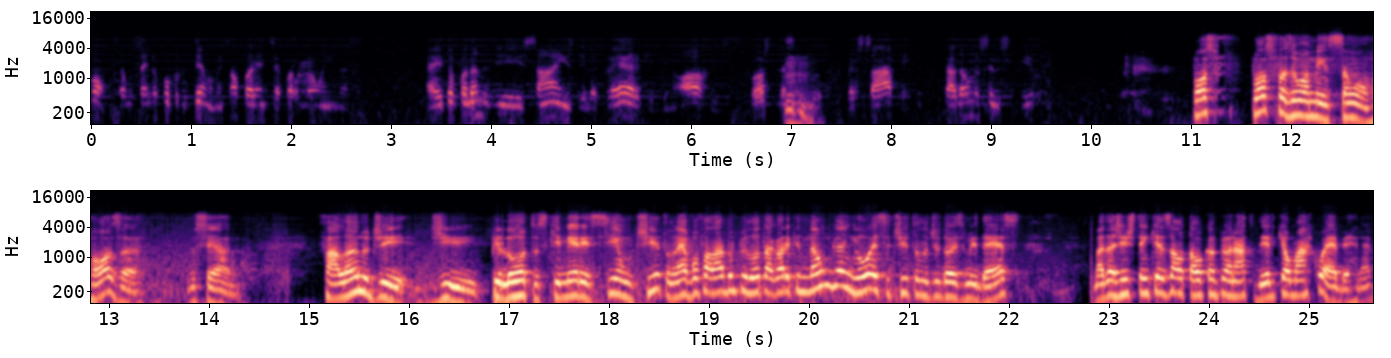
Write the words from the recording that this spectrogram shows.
Bom, estamos saindo um pouco do tema, mas só um parênteses, é Fórmula 1 ainda. Aí estou falando de Sainz, de Leclerc, de Norris, gosto dessa uhum. Verstappen, cada um no seu estilo. Posso, posso fazer uma menção honrosa, Luciano? Falando de, de pilotos que mereciam um título, né? Vou falar de um piloto agora que não ganhou esse título de 2010, mas a gente tem que exaltar o campeonato dele, que é o Marco Weber, né?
